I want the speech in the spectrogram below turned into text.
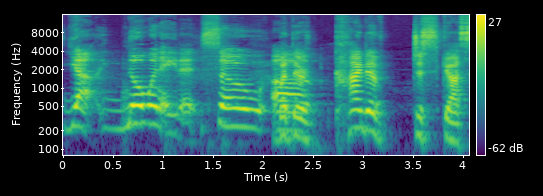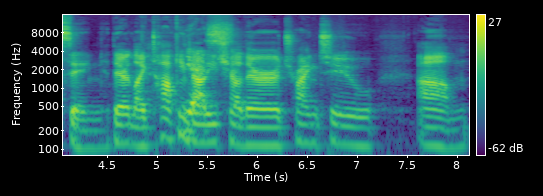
Yeah, no one ate it. So. Uh, but they're kind of discussing. They're like talking about each other, trying to, um,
